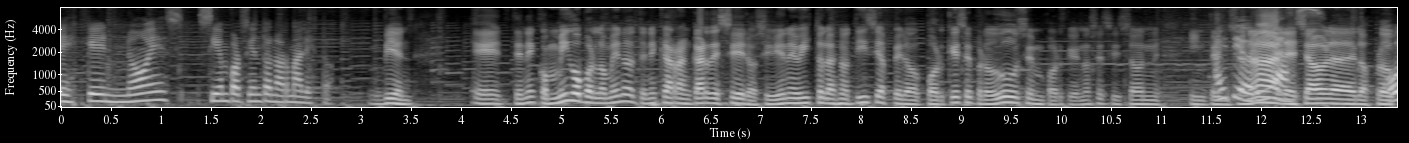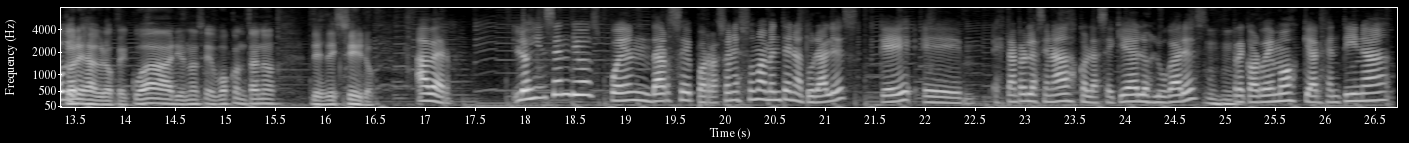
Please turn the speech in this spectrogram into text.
es que no es 100% normal esto. Bien, eh, tenés, conmigo por lo menos tenés que arrancar de cero. Si bien he visto las noticias, pero ¿por qué se producen? Porque no sé si son intencionales. Se habla de los productores agropecuarios, no sé, vos contanos desde cero. A ver, los incendios pueden darse por razones sumamente naturales que eh, están relacionadas con la sequía de los lugares. Recordemos que Argentina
